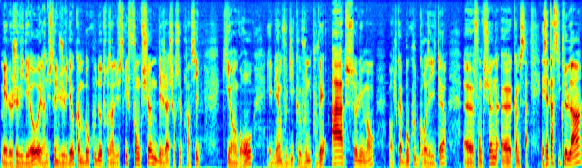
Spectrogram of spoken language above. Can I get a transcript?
mais le jeu vidéo et l'industrie du jeu vidéo, comme beaucoup d'autres industries, fonctionnent déjà sur ce principe qui en gros, eh bien, vous dit que vous ne pouvez absolument en tout cas beaucoup de gros éditeurs, euh, fonctionnent euh, comme ça. Et cet article-là,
